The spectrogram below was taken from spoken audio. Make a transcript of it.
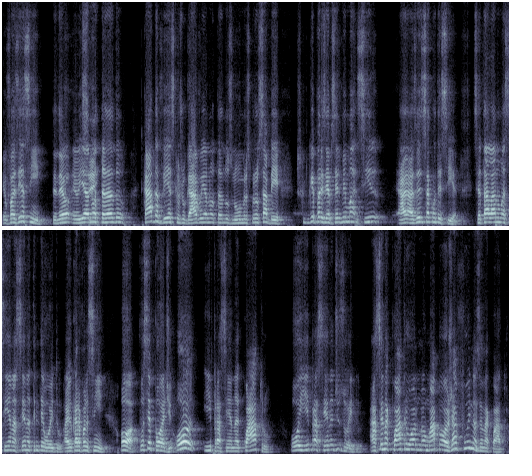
Eu fazia assim, entendeu? Eu ia Sim. anotando, cada vez que eu jogava, eu ia anotando os números para eu saber. Porque, por exemplo, se ele me. Se, às vezes isso acontecia. Você tá lá numa cena, cena 38, aí o cara fala assim: ó, você pode ou ir para a cena 4 ou ir para a cena 18. A cena 4, eu olho no meu mapa, ó, já fui na cena 4.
